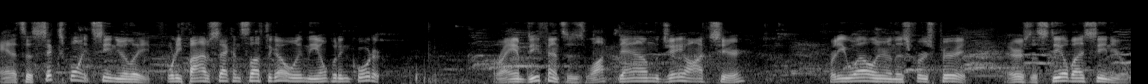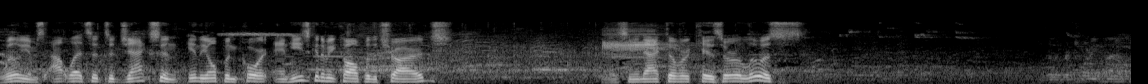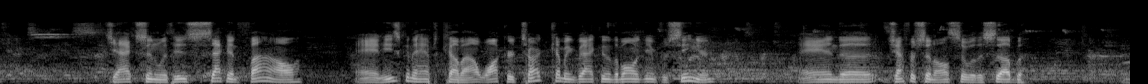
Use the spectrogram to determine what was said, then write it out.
And it's a six point senior lead. 45 seconds left to go in the opening quarter. Ram defenses locked down the Jayhawks here pretty well here in this first period. There's the steal by senior. Williams outlets it to Jackson in the open court, and he's going to be called for the charge. As he knocked over Kazura Lewis. Jackson with his second foul, and he's going to have to come out. Walker Tart coming back into the ball game for senior, and uh, Jefferson also with a sub.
